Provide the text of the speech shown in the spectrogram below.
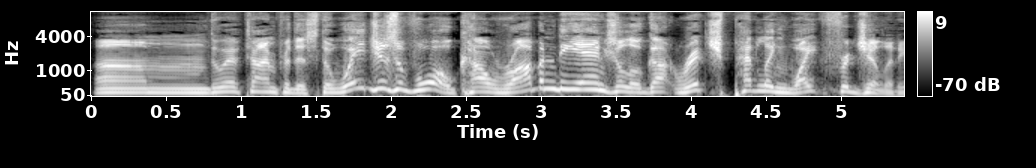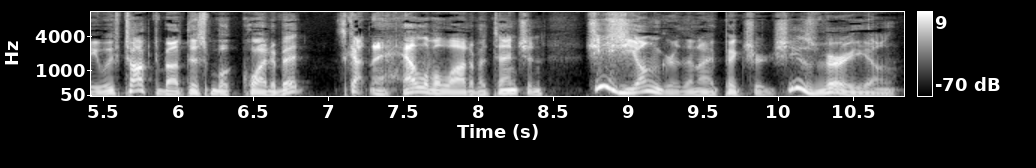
Um, do we have time for this? The Wages of Woke, how Robin DiAngelo got rich peddling white fragility. We've talked about this book quite a bit. It's gotten a hell of a lot of attention. She's younger than I pictured. She is very young.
